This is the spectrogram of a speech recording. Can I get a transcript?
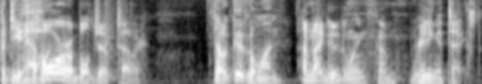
but do you have one? horrible joke teller. Don't Google one. I'm not Googling, I'm reading a text.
